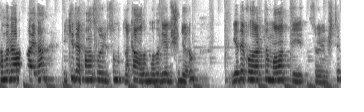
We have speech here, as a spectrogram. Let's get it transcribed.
Ama Galatasaray'dan iki defans oyuncusu mutlaka alınmalı diye düşünüyorum. Yedek olarak da Malatya'yı söylemiştim.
